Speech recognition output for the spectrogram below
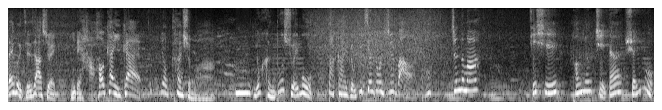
待会潜下水，你得好好看一看。要看什么啊？嗯，有很多水母，大概有一千多只吧。哦，真的吗？其实，朋友指的水母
